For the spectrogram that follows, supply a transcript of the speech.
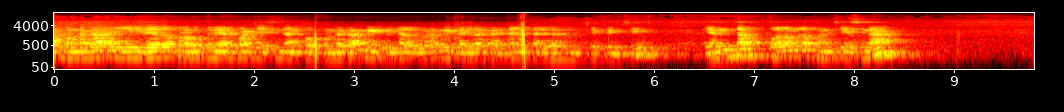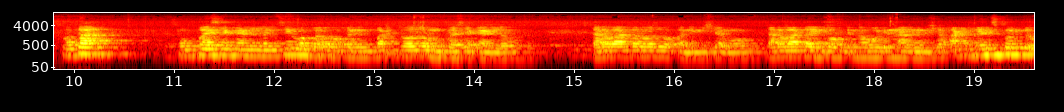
కాకుండా ఈ ఇదేదో ప్రభుత్వం ఏర్పాటు చేసింది అనుకోకుండా మీ పిల్లలు కూడా మీ పిల్లల పెద్దల తల్లిదండ్రులకు చెప్పించి ఎంత పొలంలో పనిచేసినా ఒక ముప్పై సెకండ్ల నుంచి ఒక ఒక ఫస్ట్ రోజు ముప్పై సెకండ్లు తర్వాత రోజు ఒక నిమిషము తర్వాత ఇంకొకటి ఒకటిన్నర నిమిషం అట్లా పెంచుకుంటూ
